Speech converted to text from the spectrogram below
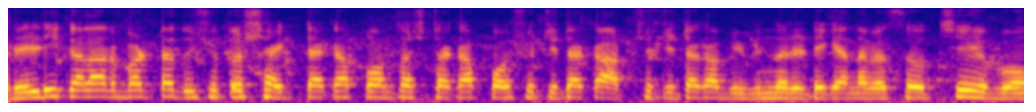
রেডি কালার বারটা দুশত ষাট টাকা, পঞ্চাশ টাকা, পঁয়ষট্টি টাকা, আটষট্টি টাকা বিভিন্ন রেটে কেনা বেচা হচ্ছে এবং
